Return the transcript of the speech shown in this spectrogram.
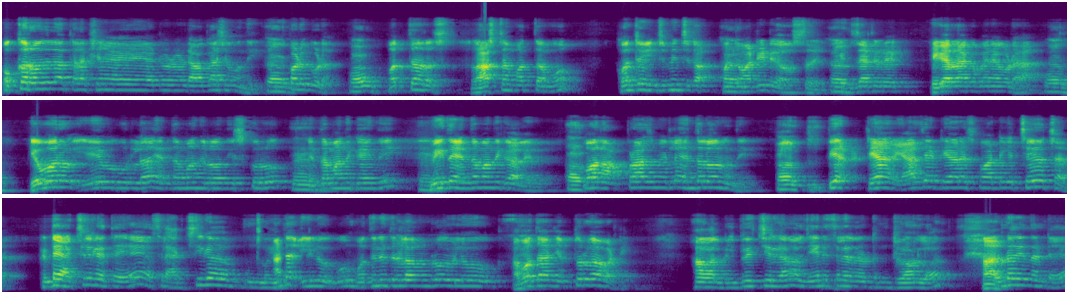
ఒక్క రోజులో కలెక్షన్ అయ్యేటటువంటి అవకాశం ఉంది. ఇప్పటికి కూడా. మొత్తం రాష్ట్రం మొత్తము కొంచెం ఇంచుమించుగా కొంచెం. అటు ఇటుగా వస్తుంది. ఎగ్జాక్ట్ ఫిగర్ రాకపోయినా కూడా. ఎవరు ఏ ఊర్లో ఎంతమంది లోన్ తీసుకురు. ఎంతమందికి అయింది. మిగతా ఎంతమందికి కాలేదు అవును. వాళ్ళ అప్రాక్సిమేట్లో ఎంత లోన్ ఉంది. యాజ్ ఏ టిఆర్ఎస్ పార్టీకి చేయొచ్చు అది అంటే యాక్చువల్గా అయితే అసలు యాక్చువల్గా అంటే వీళ్ళు మొద్దు నిద్రలో ఉండరు వీళ్ళు అబద్ధాలు చెప్తారు కాబట్టి వాళ్ళు పిలిపించారు కానీ వాళ్ళు చేయనిస్తలేరు గ్రౌండ్లో ఆ. రెండోది ఏంటంటే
